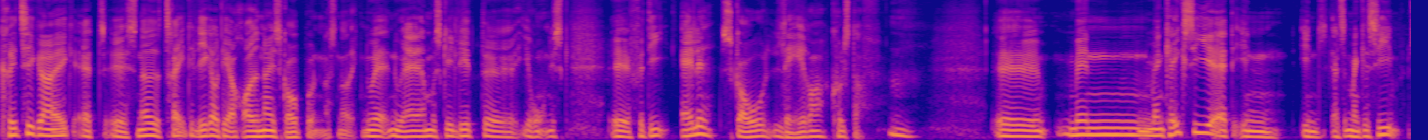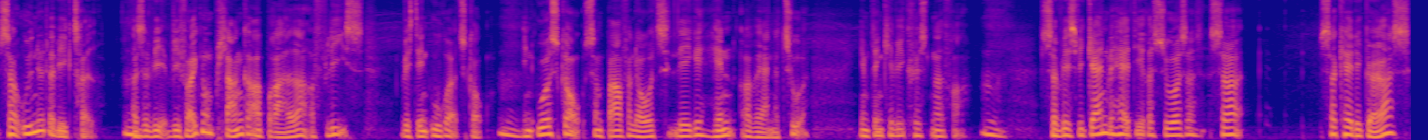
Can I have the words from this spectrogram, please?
kritikere, ikke? at øh, sådan noget træ, det ligger jo der og rådner i skovbunden og sådan noget. Ikke? Nu, er, nu er jeg måske lidt øh, ironisk, øh, fordi alle skove lærer kulstof. Mm. Øh, men man kan ikke sige, at en, en, altså man kan sige, så udnytter vi ikke træet. Mm. Altså vi, vi får ikke nogen planker og brædder og flis, hvis det er en urørt skov. Mm. En urskov, som bare får lov at ligge hen og være natur, jamen den kan vi ikke høste noget fra. Mm. Så hvis vi gerne vil have de ressourcer, så, så kan det gøres,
